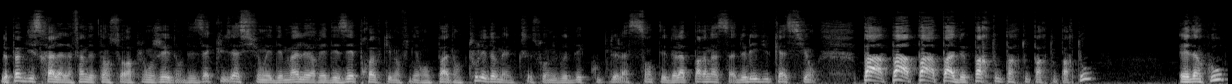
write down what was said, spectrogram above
Le peuple d'Israël, à la fin des temps, sera plongé dans des accusations et des malheurs et des épreuves qui n'en finiront pas dans tous les domaines, que ce soit au niveau des couples, de la santé, de la parnassa, de l'éducation, pas, pas, pas, pas, de partout, partout, partout, partout. Et d'un coup,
